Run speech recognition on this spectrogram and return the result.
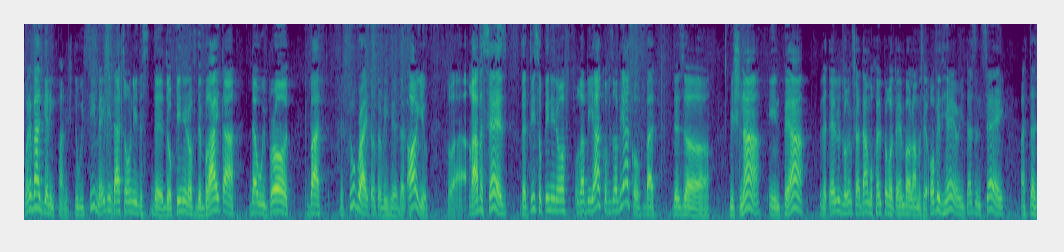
What about getting punished? Do we see? Maybe that's only the, the, the opinion of the Braita that we brought, but the two Braitot over here that argue. Uh, Rava says that this opinion of Rabbi Yaakov is Rabbi Yaakov, but there's a Mishnah in Peah that אלו דברים שאדם אוכל פירותיהם בעולם הזה. Over here, it doesn't say that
